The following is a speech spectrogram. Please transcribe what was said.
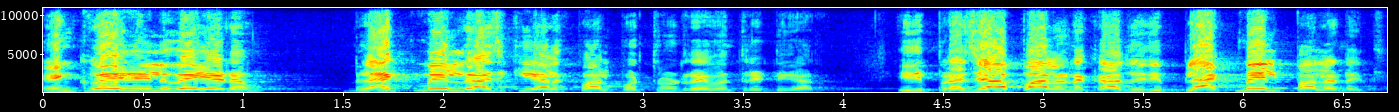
ఎంక్వైరీలు వేయడం బ్లాక్మెయిల్ రాజకీయాలకు పాల్పడుతున్నాడు రేవంత్ రెడ్డి గారు. ఇది ప్రజాపాలన కాదు ఇది బ్లాక్మెయిల్ పాలన ఇది.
